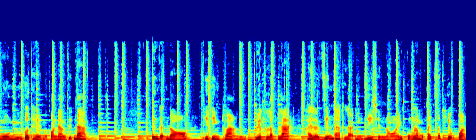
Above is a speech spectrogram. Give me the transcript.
ngôn ngữ cơ thể mà con đang diễn đạt. Bên cạnh đó, thì thỉnh thoảng việc lặp lại hay là diễn đạt lại những gì trẻ nói cũng là một cách rất hiệu quả.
